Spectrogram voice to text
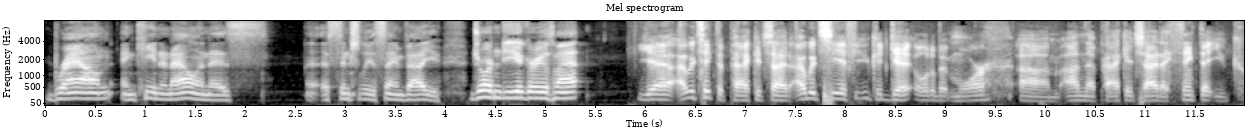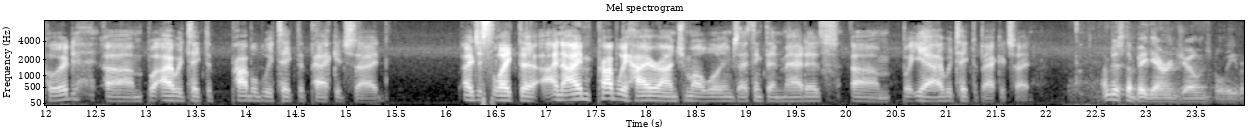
Brown and Keenan Allen as essentially the same value. Jordan, do you agree with Matt? Yeah, I would take the package side. I would see if you could get a little bit more um, on that package side. I think that you could, um, but I would take the probably take the package side. I just like the, and I'm probably higher on Jamaal Williams, I think, than Matt is. Um, but yeah, I would take the package side. I'm just a big Aaron Jones believer.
